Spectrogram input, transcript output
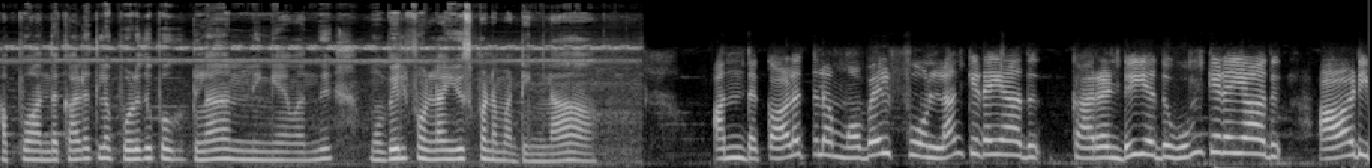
அப்போது அந்த காலத்தில் பொழுதுபோக்குக்கெலாம் நீங்கள் வந்து மொபைல் ஃபோன்லாம் யூஸ் பண்ண மாட்டிங்களா? அந்த காலத்துல மொபைல் ஃபோன்லாம் கிடையாது. கரண்ட் எதுவும் கிடையாது. ஆடி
